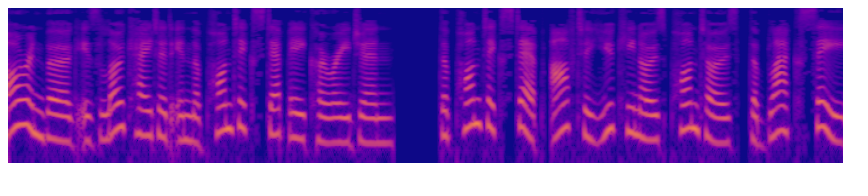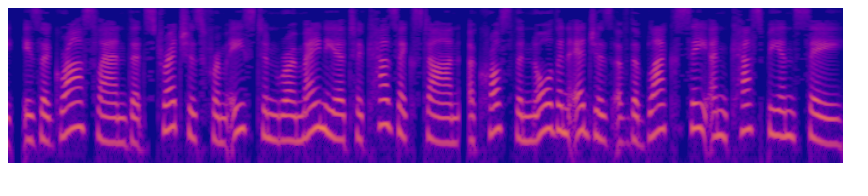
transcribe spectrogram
Orenburg is located in the Pontic steppe ecoregion. The Pontic steppe after Euxeinos Pontos, the Black Sea, is a grassland that stretches from eastern Romania to Kazakhstan, across the northern edges of the Black Sea and Caspian Sea.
